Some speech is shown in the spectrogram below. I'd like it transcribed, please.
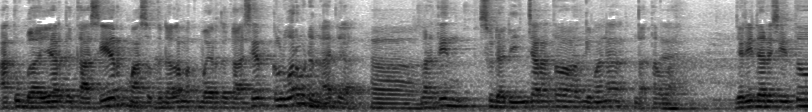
aku bayar ke kasir masuk ke dalam aku bayar ke kasir keluar udah nggak ada. Oh. berarti sudah diincar atau gimana? Nggak tahu lah Eh. jadi dari situ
